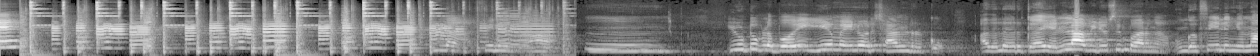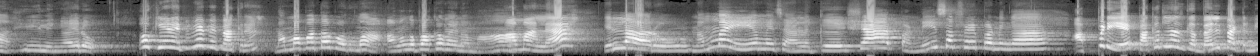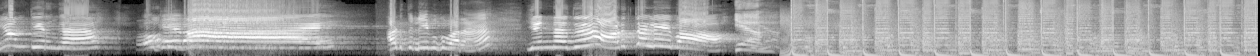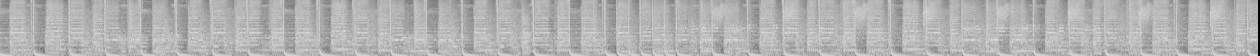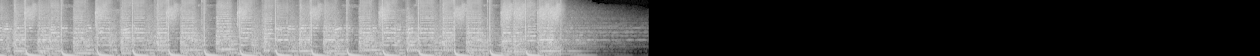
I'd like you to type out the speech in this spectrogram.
யூடியூப்ல போய் இஎம்ஐன்னு ஒரு சேனல் இருக்கும். அதில் இருக்க எல்லா வீடியோஸையும் பாருங்க. உங்க ஃபீலிங் எல்லாம் ஹீலிங் ஆயிரும். ஓகே நான் இப்பவே போய் பார்க்குறேன் நம்ம பார்த்தா போதுமா? அவங்க பார்க்க வேணாமா? ஆமால. எல்லாரும் நம்ம இஎம்ஐ சேனலுக்கு ஷேர் பண்ணி சப்ஸ்கிரைப் பண்ணுங்க. அப்படியே பக்கத்துல இருக்க பெல் பட்டனையும் அமுத்திடுங்க ஓகே பாய் அடுத்த லீவுக்கு வரேன். என்னது? அடுத்த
